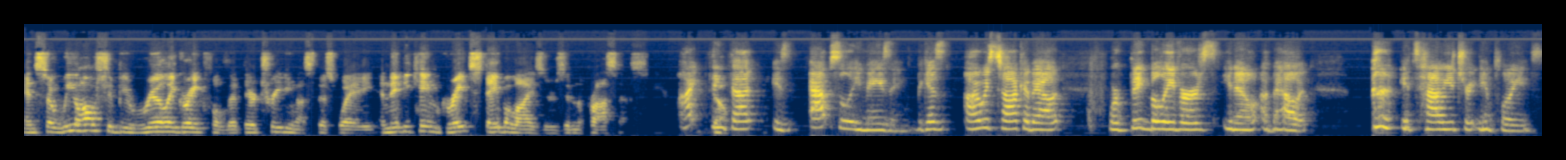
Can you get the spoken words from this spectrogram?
And so we all should be really grateful that they're treating us this way. And they became great stabilizers in the process. I think so. that is absolutely amazing because I always talk about we're big believers, you know, about it's how you treat the employees.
